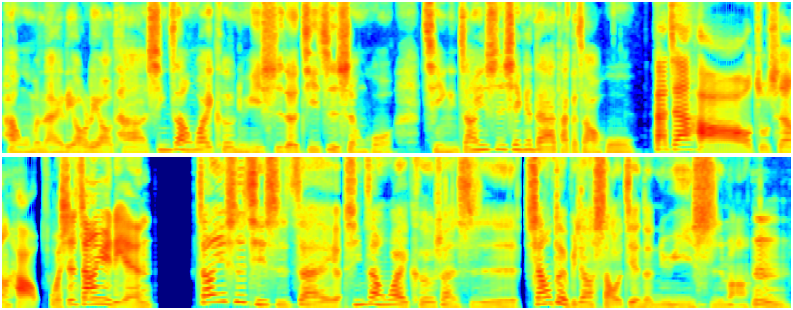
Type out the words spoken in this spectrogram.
和我们来聊聊她心脏外科女医师的机智生活。请张医师先跟大家打个招呼。大家好，主持人好，我是张玉莲。张医师其实，在心脏外科算是相对比较少见的女医师嘛。嗯，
